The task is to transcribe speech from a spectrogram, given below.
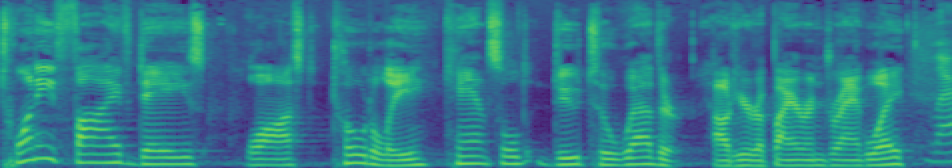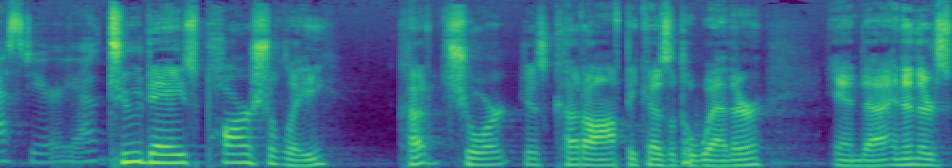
25 days lost totally, canceled due to weather out here at Byron Dragway. Last year, yeah. Two days partially cut short, just cut off because of the weather, and uh, and then there's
